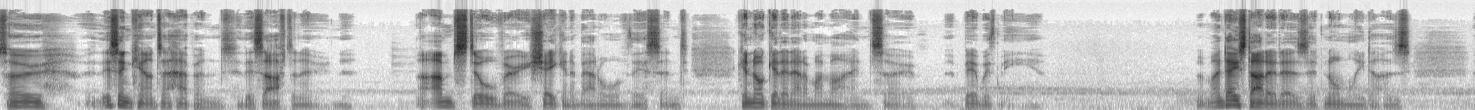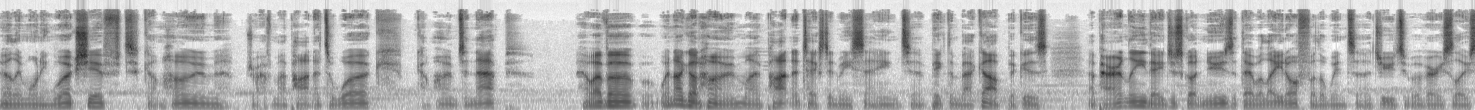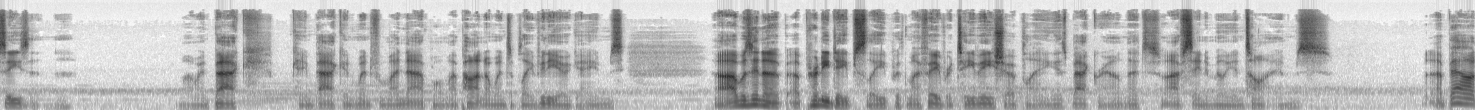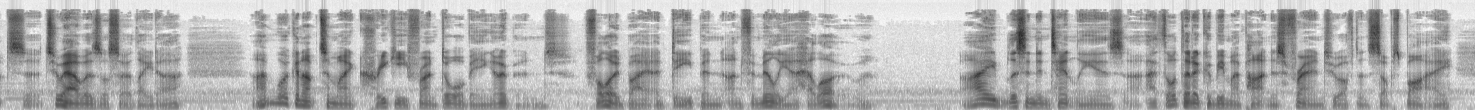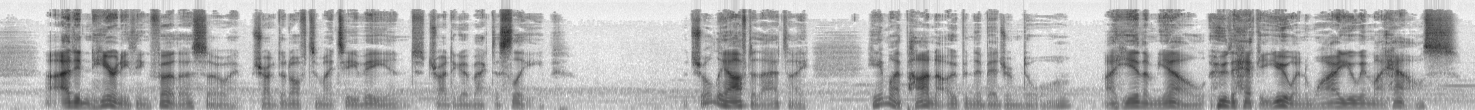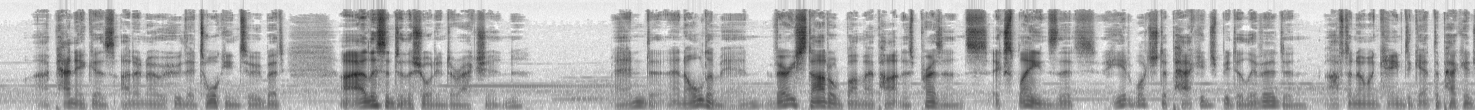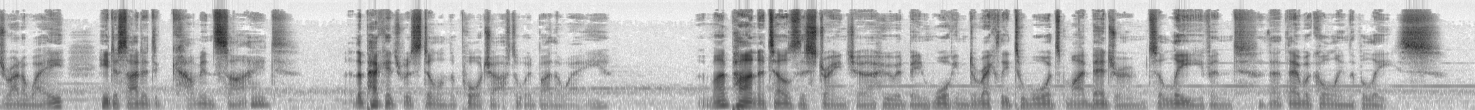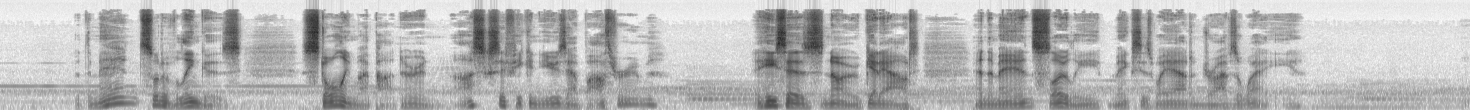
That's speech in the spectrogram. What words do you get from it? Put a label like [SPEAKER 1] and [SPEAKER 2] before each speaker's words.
[SPEAKER 1] So, this encounter happened this afternoon. I'm still very shaken about all of this and cannot get it out of my mind, so bear with me. My day started as it normally does. Early morning work shift, come home, drive my partner to work, come home to nap. However, when I got home, my partner texted me saying to pick them back up because apparently they just got news that they were laid off for the winter due to a very slow season. I went back, came back, and went for my nap while my partner went to play video games. I was in a, a pretty deep sleep with my favorite TV show playing as background that I've seen a million times. About uh, two hours or so later, I'm woken up to my creaky front door being opened, followed by a deep and unfamiliar hello. I listened intently as I thought that it could be my partner's friend who often stops by. I didn't hear anything further, so I shrugged it off to my TV and tried to go back to sleep. But shortly after that, I hear my partner open their bedroom door. I hear them yell, Who the heck are you and why are you in my house? I panic as I don't know who they're talking to, but I listen to the short interaction and an older man, very startled by my partner's presence, explains that he had watched a package be delivered and after no one came to get the package right away, he decided to come inside. The package was still on the porch afterward, by the way. My partner tells this stranger, who had been walking directly towards my bedroom, to leave and that they were calling the police. But the man sort of lingers, stalling my partner, and asks if he can use our bathroom. He says, No, get out, and the man slowly makes his way out and drives away.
